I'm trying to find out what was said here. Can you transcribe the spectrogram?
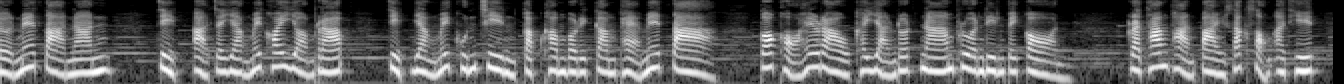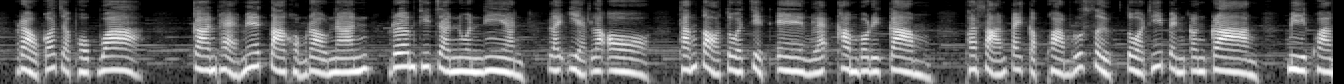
ริญเมตตานั้น จิตอาจจะยังไม่ค่อยยอมรับ จิตยังไม่คุ้นชินกับคำบริกรรมแผ่เมตตา ก็ขอให้เราขยันรดน้ำพรวนดินไปก่อน กระทั่งผ่านไปสักสองอาทิตย์ เราก็จะพบว่า การแผ่เมตตาของเรานั้น เริ่มที่จะนวลเนียน ละเอียดละออทั้งต่อตัวจิตเองและคำบริกรรม สานไปกับความรู้สึกตัวที่เป็นกลางๆ มีความ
